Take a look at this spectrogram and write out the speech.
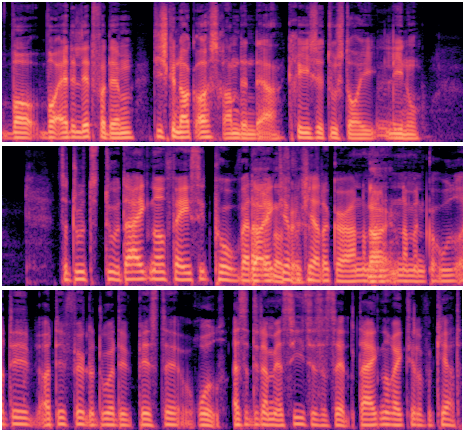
hvor, hvor er det let for dem, de skal nok også ramme den der krise, du står i lige nu. Så du, du, der er ikke noget facit på, hvad der, Der er rigtigt og forkert at gøre, når man, når man går ud. Og det, og det føler du er det bedste råd. Altså det der med at sige til sig selv, der er ikke noget rigtigt eller forkert.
